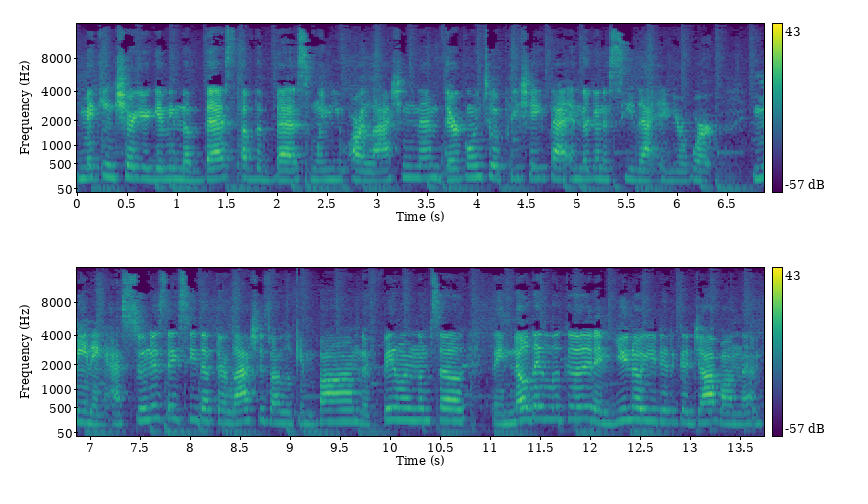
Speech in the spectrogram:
making sure you're giving the best of the best when you are lashing them, they're going to appreciate that and they're gonna see that in your work. Meaning, as soon as they see that their lashes are looking bomb, they're feeling themselves, they know they look good, and you know you did a good job on them,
